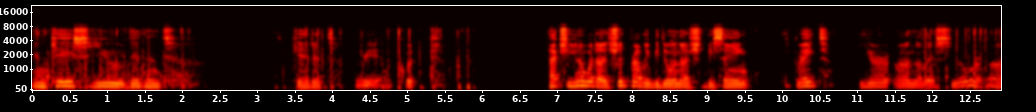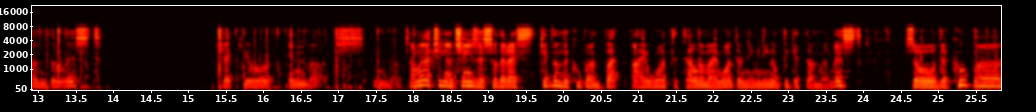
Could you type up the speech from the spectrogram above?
in case you didn't get it real quick. Actually you know what I should probably be doing? I should be saying great you're on the list. You're on the list. Check your inbox. Inbox. I'm actually going to change this so that I give them the coupon but I want to tell them I want their name and email to get on my list. So the coupon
